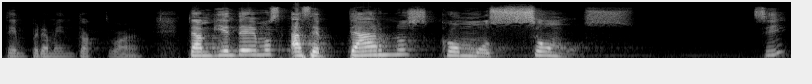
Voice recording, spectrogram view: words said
temperamento actual. También debemos aceptarnos como somos. ¿Sí?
